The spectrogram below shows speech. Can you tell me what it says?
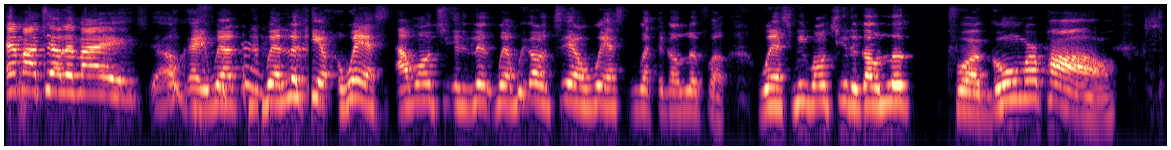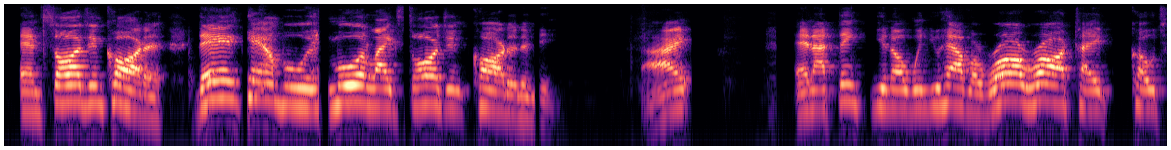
Am I telling my age? Okay, well, well, look here, Wes. I want you. Look, well, we're gonna tell Wes what to go look for. Wes, we want you to go look for Gomer Pyle and Sergeant Carter. Dan Campbell is more like Sergeant Carter to me. All right. And I think, you know, when you have a raw, raw type coach,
